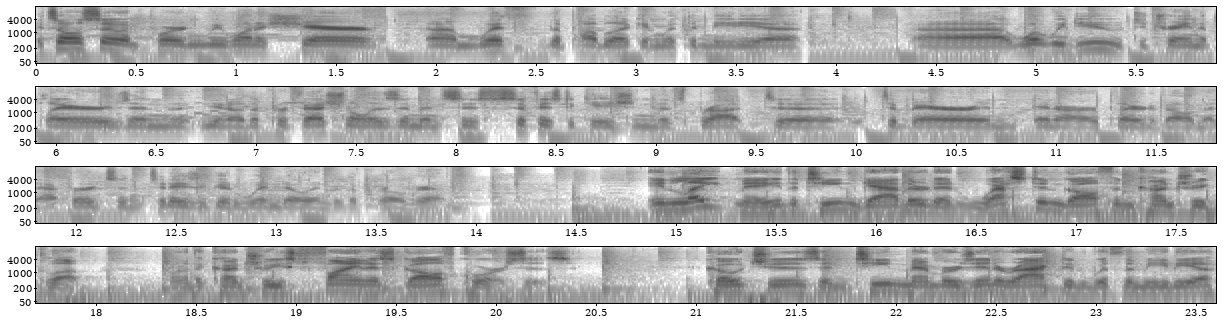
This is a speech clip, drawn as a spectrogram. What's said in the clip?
It's also important we want to share um, with the public and with the media uh, what we do to train the players and the, you know the professionalism and sophistication that's brought to, to bear in, in our player development efforts and today's a good window into the program. In late May, the team gathered at Weston Golf and Country Club, one of the country's finest golf courses. Coaches and team members interacted with the media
